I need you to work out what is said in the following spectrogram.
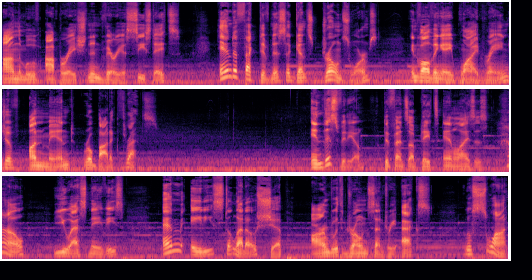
on-the-move operation in various sea states, and effectiveness against drone swarms involving a wide range of unmanned robotic threats. In this video, Defense Updates analyzes how U.S. Navy's M80 Stiletto ship armed with Drone Sentry X will swat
